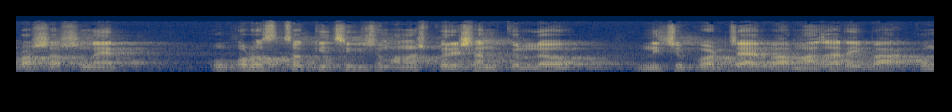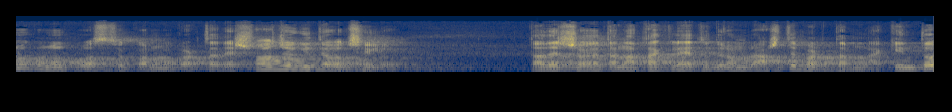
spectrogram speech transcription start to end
প্রশাসনের উপরস্থ কিছু কিছু মানুষ পরেশান করলেও নিচু পর্যায়ের বা মাঝারি বা কোনো কোনো উপরস্থ কর্মকর্তাদের সহযোগিতাও ছিল। তাদের সহায়তা না থাকলে এতদূর আমরা আসতে পারতাম না। কিন্তু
